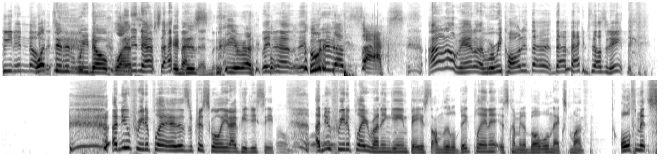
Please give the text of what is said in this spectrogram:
we, didn't know. What didn't we know, Bless? They didn't have sacks back this then. Theoretical. they didn't have, they, Who didn't have sacks? I don't know, man. Were we calling it that, that back in 2008? a new free to play. This is Chris Scullion at VGC. Oh a new free to play running game based on Little Big Planet is coming to mobile next month. Ultimate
